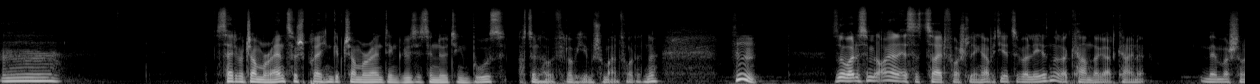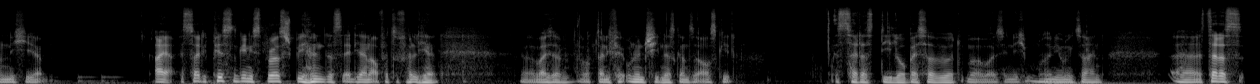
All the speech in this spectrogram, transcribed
Ne? Äh, Zeit über John Morant zu sprechen, gibt John Morant den größten nötigen Boost. Ach, den habe ich, glaube ich, eben schon beantwortet, ne? Hm. So, was ist denn mit euren SS-Zeitvorschlägen? Habe ich die jetzt überlesen oder kam da gerade keine? Wenn wir schon nicht hier. Ah ja, es sei die Pisten gegen die Spurs spielen, dass Eddie eine aufhört zu verlieren. Ja, weiß ja, ob da nicht unentschieden das Ganze ausgeht. Es ist Zeit, dass Dilo besser wird, weiß ich nicht, muss ja nicht unbedingt sein. Äh, es ist Zeit, dass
